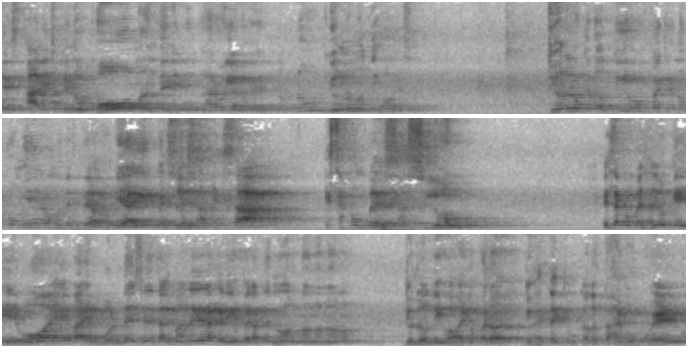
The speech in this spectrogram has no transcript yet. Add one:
les ha dicho que no coman de ningún árbol. No, no, Dios no nos dijo eso. Dios lo que nos dijo fue que no comiéramos de este árbol. Y ahí empezó esa, esa, esa conversación. Esa conversación que llevó a Eva a envolverse de tal manera que dijo, espérate, no, no, no, no. Dios nos dijo algo, pero Dios está equivocado, esto es algo bueno.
